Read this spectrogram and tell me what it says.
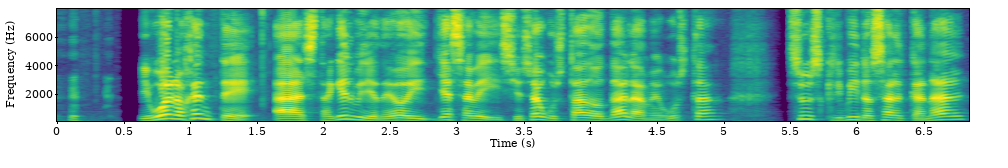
y bueno, gente, hasta aquí el vídeo de hoy. Ya sabéis, si os ha gustado, dale a me gusta, suscribiros al canal,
